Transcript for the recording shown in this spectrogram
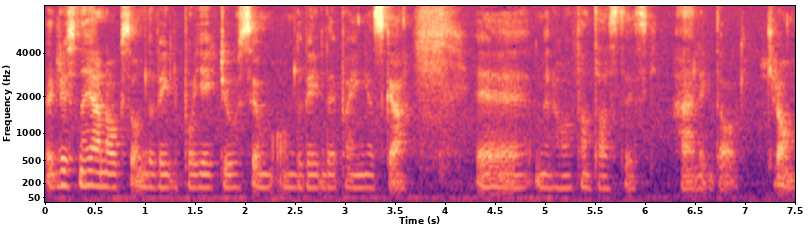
Lyssna gärna också om du vill på Jake Juicy om du vill det på engelska. Eh, men ha en fantastisk, härlig dag. Kram!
